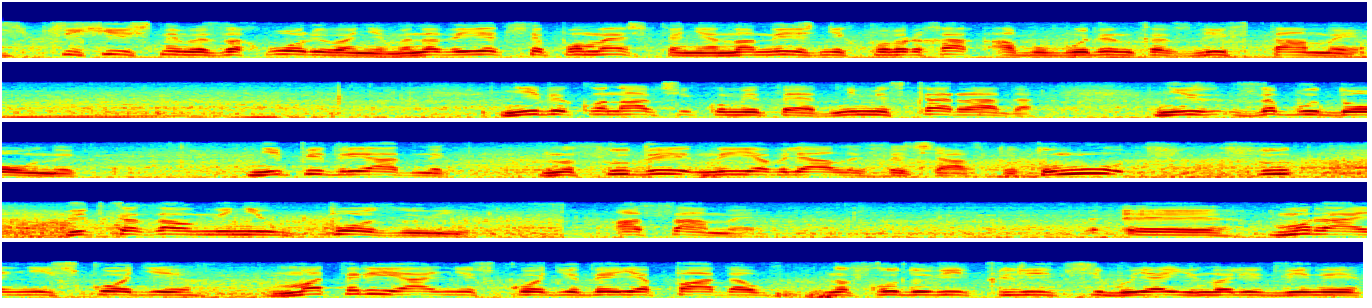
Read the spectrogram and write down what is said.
з психічними захворюваннями надається помешкання на нижніх поверхах або будинках з ліфтами. Ні виконавчий комітет, ні міська рада, ні забудовник, ні підрядник на суди не являлися часто. Тому суд відказав мені в позові, а саме е, моральній шкоді, матеріальній шкоді, де я падав на сходовій клітці, бо я інвалід війни,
